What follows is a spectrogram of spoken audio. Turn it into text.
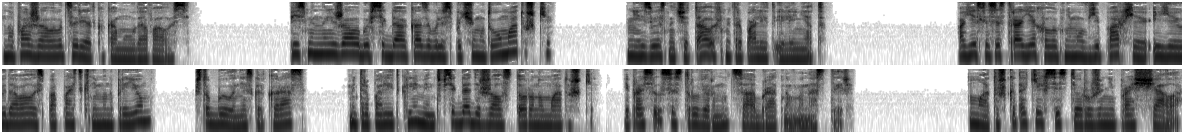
Но пожаловаться редко кому удавалось. Письменные жалобы всегда оказывались почему-то у матушки — Неизвестно, читал их митрополит или нет. А если сестра ехала к нему в епархию, и ей удавалось попасть к нему на прием, что было несколько раз, Митрополит Климент всегда держал сторону матушки и просил сестру вернуться обратно в монастырь. Матушка таких сестер уже не прощала,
